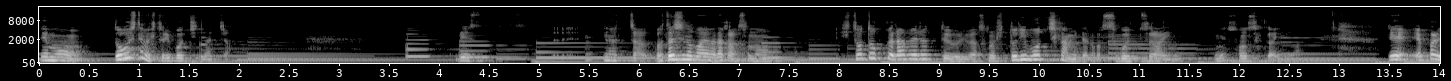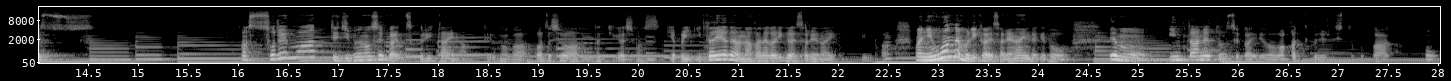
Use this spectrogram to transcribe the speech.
でもどうしても一人ぼっちになっちゃう。でなっちゃう私の場合はだからその人と比べるっていうよりはその一人ぼっち感みたいなのがすごい辛いねその世界では。でやっぱり、まあ、それもあって自分の世界作りたいなっていうのが私はあった気がします。やっぱりイタリアではなかなか理解されないっていうか、まあ、日本でも理解されないんだけどでもインターネットの世界では分かってくれる人とかこ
